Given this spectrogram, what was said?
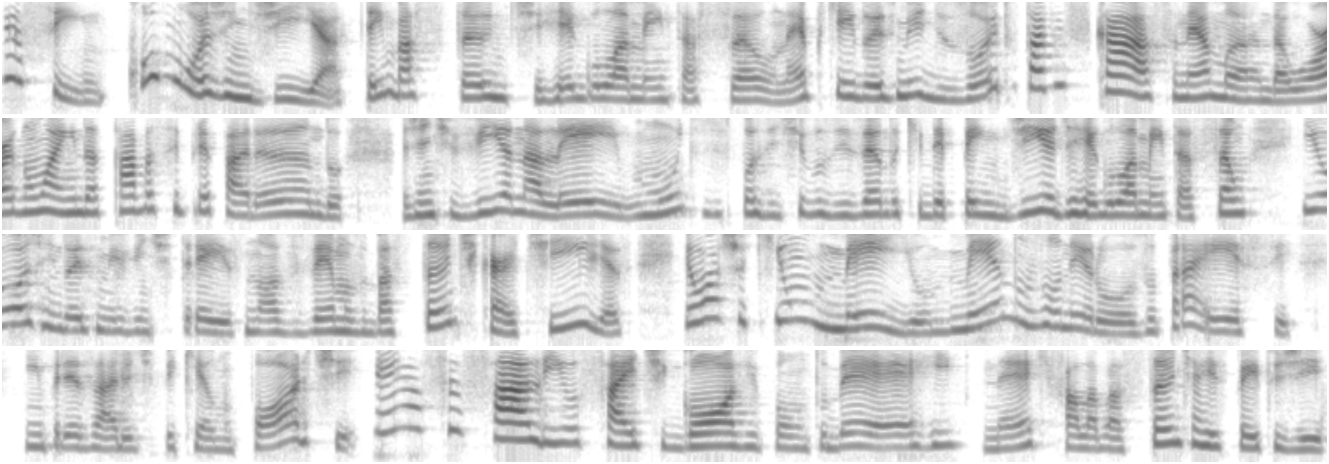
E assim, como hoje em dia tem bastante regulamentação, né? Porque em 2018 estava escasso, né, Amanda? O órgão ainda estava se preparando. A gente via na lei muitos dispositivos dizendo que dependia de regulamentação. E hoje, em 2023, nós vemos bastante cartilhas. Eu acho que um meio menos oneroso para esse empresário de pequeno porte é acessar ali o site gov.br, né, que fala bastante a respeito de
